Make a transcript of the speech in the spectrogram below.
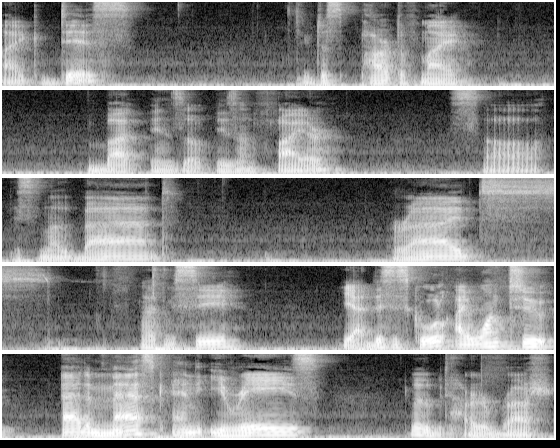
like this. Just part of my butt is, is on fire. So this is not bad. Right. Let me see. Yeah, this is cool. I want to add a mask and erase a little bit harder brush.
